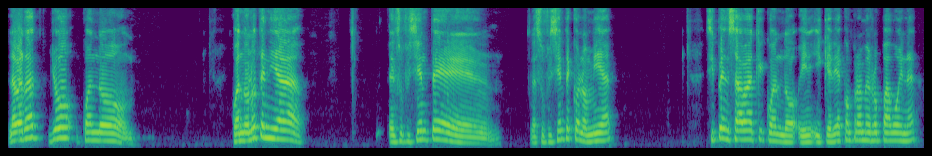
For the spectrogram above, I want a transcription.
La verdad, yo cuando, cuando no tenía el suficiente, la suficiente economía, sí pensaba que cuando, y quería comprarme ropa buena,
